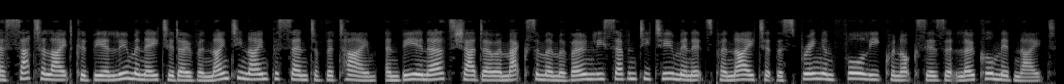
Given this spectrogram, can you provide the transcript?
A satellite could be illuminated over 99% of the time, and be in Earth's shadow a maximum of only 72 minutes per night at the spring and fall equinoxes at local midnight.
